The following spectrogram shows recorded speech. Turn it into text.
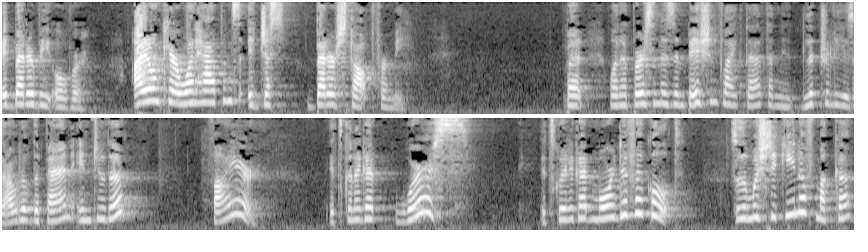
It better be over. I don't care what happens, it just better stop for me. But when a person is impatient like that, then it literally is out of the pan into the fire. It's going to get worse. It's going to get more difficult. So the mushrikeen of Makkah,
